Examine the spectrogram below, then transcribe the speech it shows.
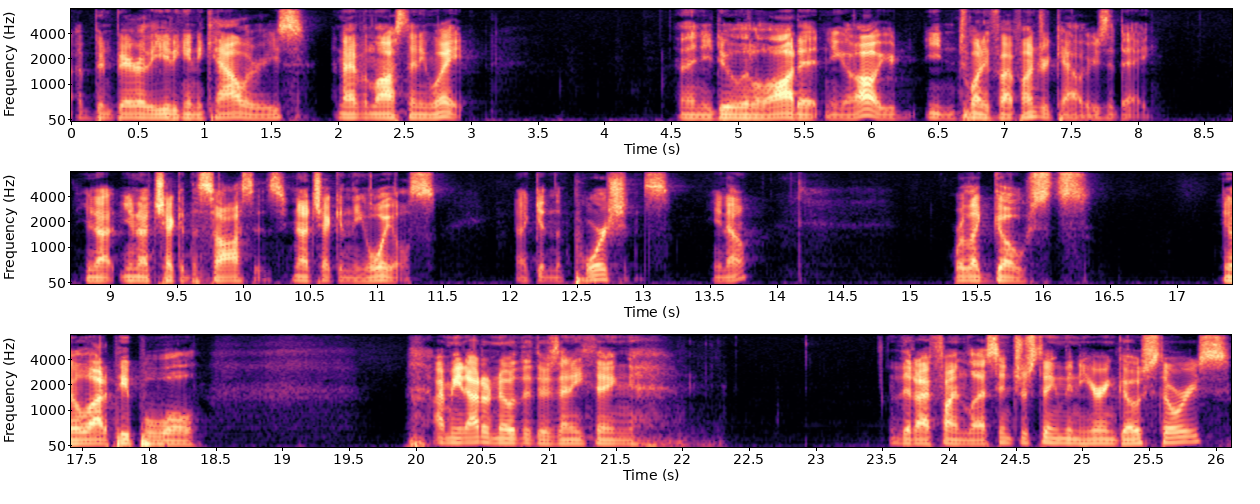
I've been barely eating any calories and I haven't lost any weight." And then you do a little audit and you go, "Oh, you're eating 2500 calories a day." You're not you're not checking the sauces. You're not checking the oils. Not getting the portions, you know? Or like ghosts. You know, a lot of people will I mean, I don't know that there's anything that I find less interesting than hearing ghost stories.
